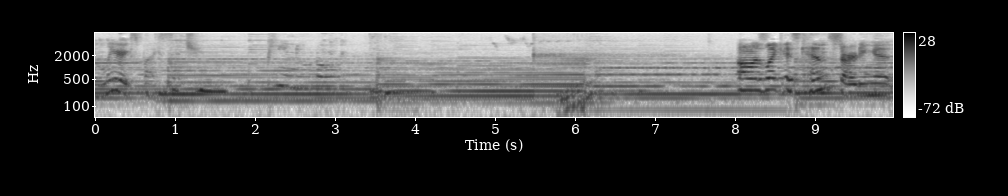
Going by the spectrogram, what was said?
And lyrics by Sejun Pinuno. Oh, I was like, is Ken starting it?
